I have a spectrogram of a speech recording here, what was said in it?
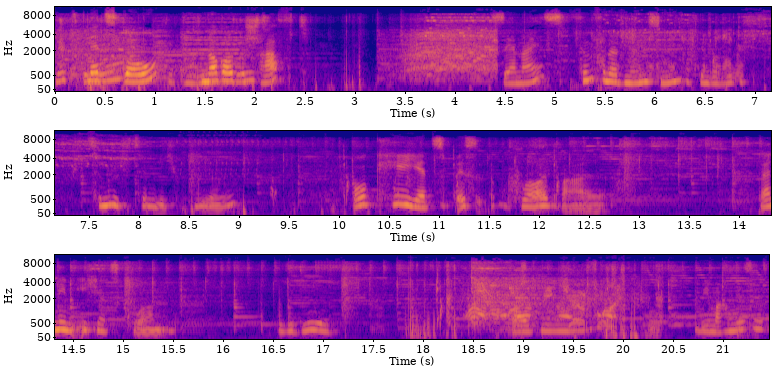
Let's go. Let's go. Knockout geschafft. Sehr nice. 500 Münzen. Auf jeden Fall wirklich ziemlich, ziemlich viel. Okay, jetzt ist Brawl Ball. Da nehme ich jetzt Quam. Also du. Weil die, wie machen wir es jetzt?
